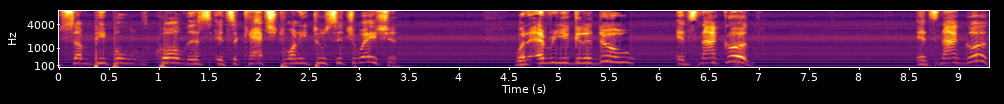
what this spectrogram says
some people call this, it's a catch 22 situation. Whatever you're going to do, it's not good. It's not good.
